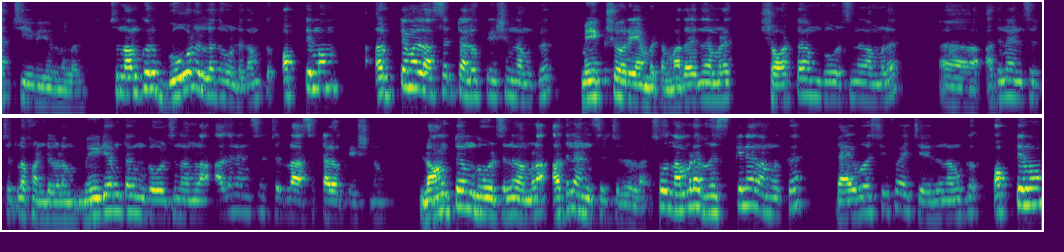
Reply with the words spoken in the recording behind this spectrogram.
അച്ചീവ് ചെയ്യും എന്നുള്ളത്. സോ നമുക്കൊരു ഗോൾ ഉള്ളത് കൊണ്ട് നമുക്ക് ഒപ്റ്റിമം ഒപ്റ്റിമൽ അസറ്റ് അലോക്കേഷൻ നമുക്ക് മേക്ക് ഷുവർ ചെയ്യാൻ പറ്റും. അതായത് നമ്മുടെ ഷോർട്ട് ടേം ഗോൾസിന് നമ്മൾ അതിനനുസരിച്ചിട്ടുള്ള ഫണ്ടുകളും മീഡിയം ടേം ഗോൾസിന് നമ്മൾ അതിനനുസരിച്ചിട്ടുള്ള അസറ്റ് അലോക്കേഷനും ലോങ് ടേം ഗോൾസിന് നമ്മൾ അതിനനുസരിച്ചിട്ടുള്ള. സോ നമ്മുടെ റിസ്കിനെ നമുക്ക് ഡൈവേഴ്സിഫൈ ചെയ്ത് നമുക്ക് ഒപ്റ്റിമം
